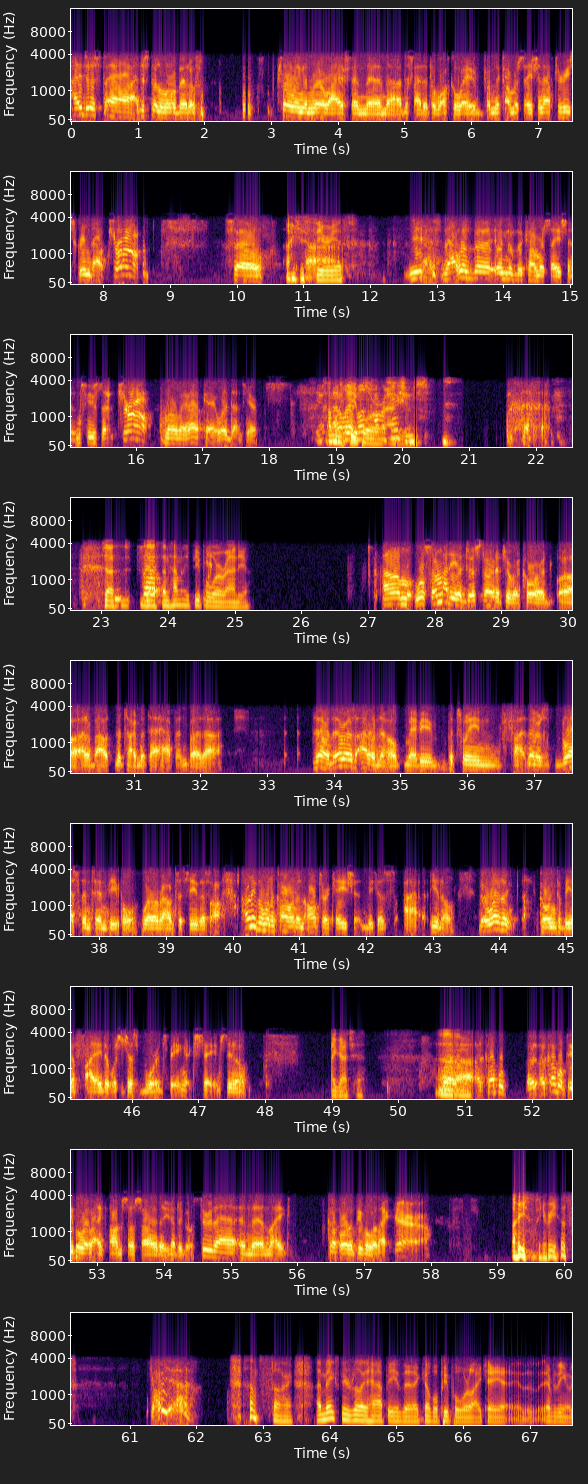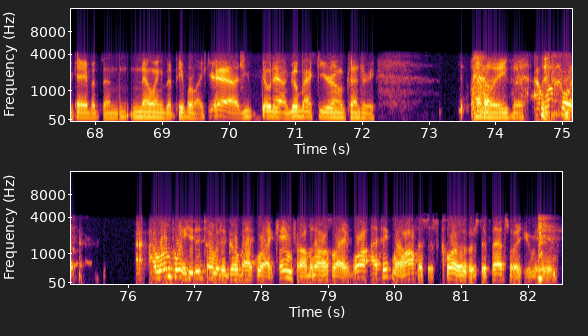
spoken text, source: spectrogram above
I just uh, I just did a little bit of trolling in real life, and then uh, decided to walk away from the conversation after he screamed out Trump. So. Are you uh, serious? Yes, that was the end of the conversation. He said Trump. I was like, okay, we're done here. Yep, how many people were around you? Just, so, Justin, how many people were around you? Um, well, somebody had just started to record uh, at about the time that that happened, but uh, no, there was I don't know, maybe between five. There was less than ten people were around to see this. I don't even want to call it an altercation because I, you know, there wasn't going to be a fight. It was just words being exchanged. You know. I got you. But uh, um, a couple, a, a couple people were like, oh, "I'm so sorry that you had to go through that," and then like a couple other people were like, "Yeah." Are you serious? Oh yeah. I'm sorry. It makes me really happy that a couple people were like, "Hey, uh, everything okay?" But then knowing that people are like, "Yeah, you go down, go back to your own country." That really exists. at one point, at one point he did tell me to go back where I came from, and I was like, "Well, I think my office is closed. If that's what you mean."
